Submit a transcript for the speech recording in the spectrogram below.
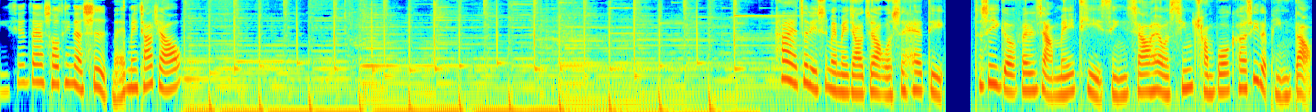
你现在收听的是美美角角。嗨，这里是美美角角，我是 Hedy，这是一个分享媒体行销还有新传播科技的频道。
